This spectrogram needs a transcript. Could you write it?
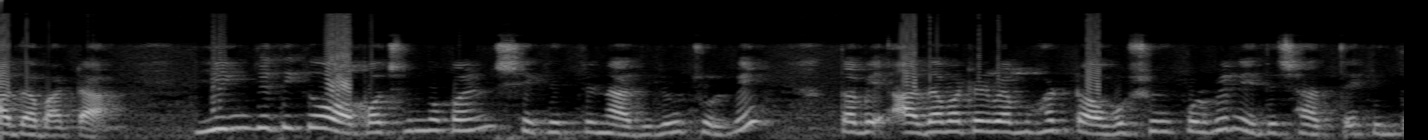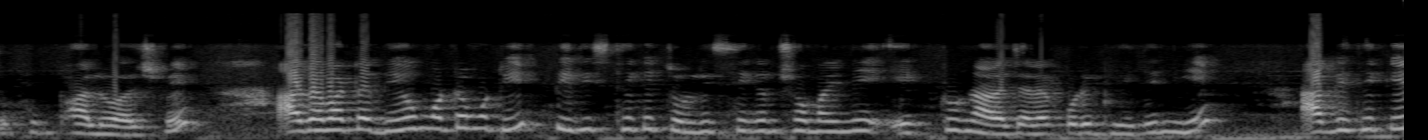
আদা বাটা। হিং যদি কেউ অপছন্দ করেন, সেক্ষেত্রে না দিলেও চলবে। তবে আদা বাটার ব্যবহারটা অবশ্যই করবেন, এতে স্বাদটা কিন্তু খুব ভালো আসবে। আদা বাটা দিয়েও মোটামুটি তিরিশ থেকে চল্লিশ সেকেন্ড সময় নিয়ে একটু নাড়াচাড়া করে ভেজে নিয়ে, আগে থেকে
